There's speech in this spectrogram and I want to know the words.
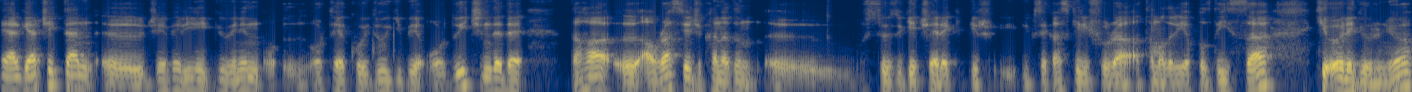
Eğer gerçekten e, Cevheri Güven'in ortaya koyduğu gibi ordu içinde de daha e, Avrasyacı kanadın e, sözü geçerek bir yüksek askeri şura atamaları yapıldıysa ki öyle görünüyor.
